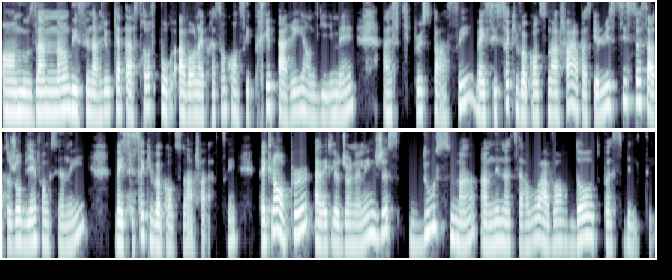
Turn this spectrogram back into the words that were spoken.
en nous amenant des scénarios catastrophes pour avoir l'impression qu'on s'est préparé, entre guillemets, à ce qui peut se passer, ben c'est ça qu'il va continuer à faire. Parce que lui, si ça, ça a toujours bien fonctionné, ben c'est ça qu'il va continuer à faire. Fait que là, on peut, avec le journaling, juste doucement amener notre cerveau à avoir d'autres possibilités.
